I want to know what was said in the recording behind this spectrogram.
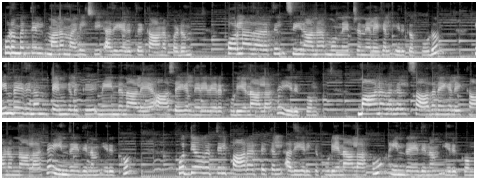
குடும்பத்தில் மன மகிழ்ச்சி அதிகரித்து காணப்படும். பொருளாதாரத்தில் சீரான முன்னேற்ற நிலைகள் இருக்கக்கூடும். இன்றைய தினம் பெண்களுக்கு நீண்ட நாளைய ஆசைகள் நிறைவேறக்கூடிய நாளாக இருக்கும். மாணவர்கள் சாதனைகளை காணும் நாளாக இன்றைய தினம் இருக்கும். உத்தியோகத்தில் பாராட்டுக்கள் அதிகரிக்கக்கூடிய நாளாகவும் இன்றைய தினம் இருக்கும்.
